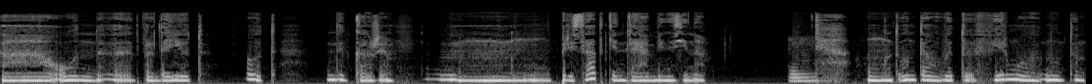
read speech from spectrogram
а, он э, продает вот, как же, присадки для бензина. Вот он там в эту фирму, ну, там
